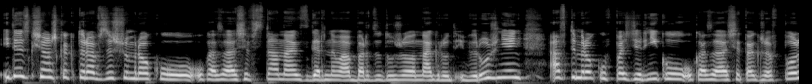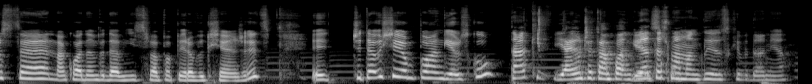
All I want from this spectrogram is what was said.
I to jest książka, która w zeszłym roku ukazała się w Stanach, zgarnęła bardzo dużo nagród i wyróżnień, a w tym roku w październiku ukazała się także w Polsce nakładem wydawnictwa Papierowy Księżyc. Y, czytałyście ją po angielsku? Tak. Ja ją czytam po angielsku. Ja też mam angielskie wydanie.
